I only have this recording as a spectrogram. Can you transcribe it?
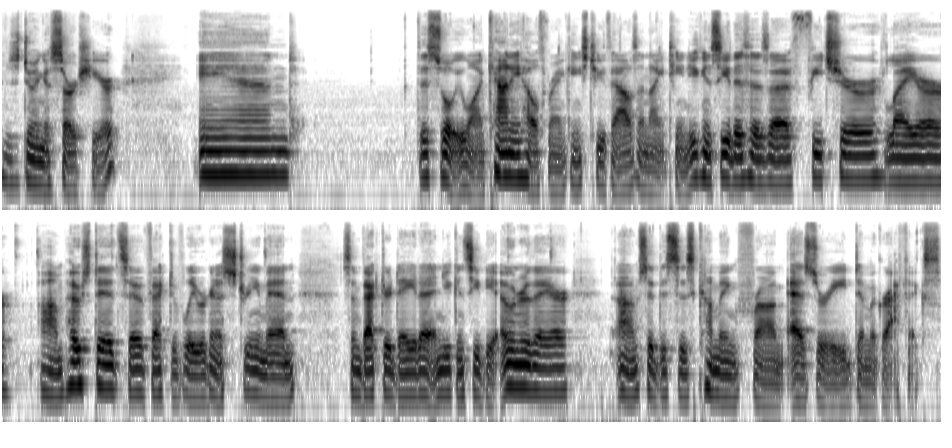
I'm just doing a search here, and this is what we want, County Health Rankings 2019. You can see this as a feature layer um, hosted, so effectively we're going to stream in some vector data, and you can see the owner there. Um, so this is coming from Esri Demographics.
